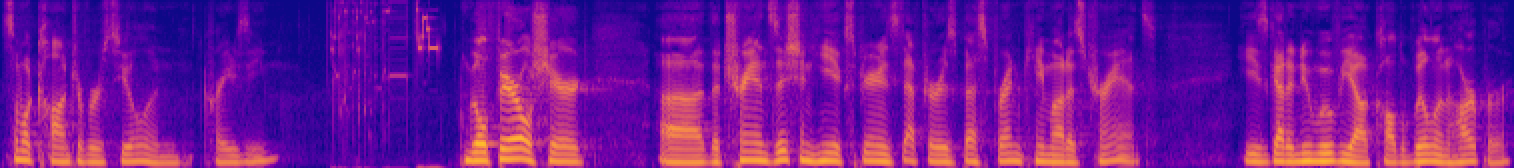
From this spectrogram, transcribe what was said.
somewhat controversial and crazy. Will Ferrell shared uh, the transition he experienced after his best friend came out as trans. He's got a new movie out called Will and Harper,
